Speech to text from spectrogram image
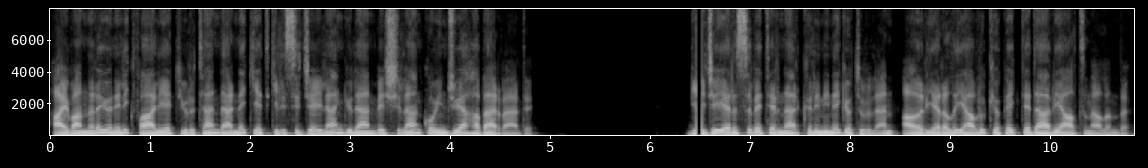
hayvanlara yönelik faaliyet yürüten dernek yetkilisi Ceylan Gülen ve Şilan Koyuncu'ya haber verdi. Gece yarısı veteriner kliniğine götürülen ağır yaralı yavru köpek tedavi altına alındı.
